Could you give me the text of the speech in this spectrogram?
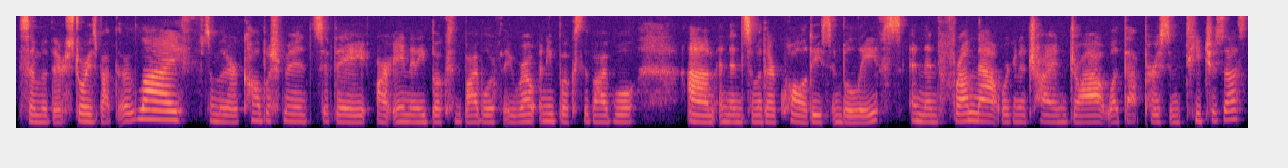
some of their stories about their life, some of their accomplishments, if they are in any books of the Bible, or if they wrote any books of the Bible, um, and then some of their qualities and beliefs. And then from that, we're going to try and draw out what that person teaches us,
